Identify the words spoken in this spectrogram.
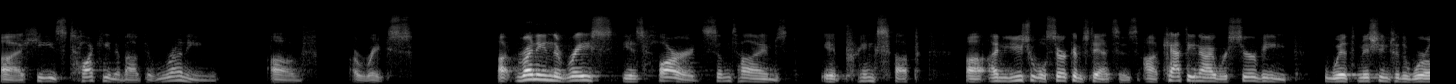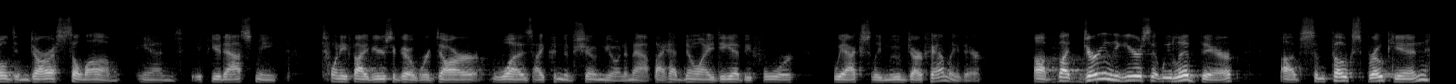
Uh, he's talking about the running of a race. Uh, running the race is hard. Sometimes it brings up uh, unusual circumstances. Uh, Kathy and I were serving with Mission to the World in Dar es Salaam. And if you'd asked me 25 years ago where Dar was, I couldn't have shown you on a map. I had no idea before we actually moved our family there. Uh, but during the years that we lived there, uh, some folks broke in,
